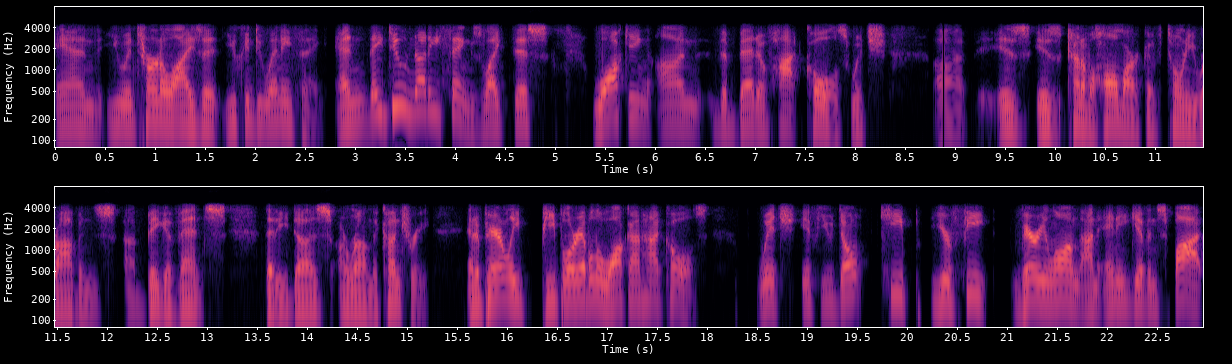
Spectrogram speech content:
and you internalize it, you can do anything. And they do nutty things like this walking on the bed of hot coals, which uh, is is kind of a hallmark of Tony Robbins' uh, big events that he does around the country. And apparently, people are able to walk on hot coals, which, if you don't keep your feet very long on any given spot,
